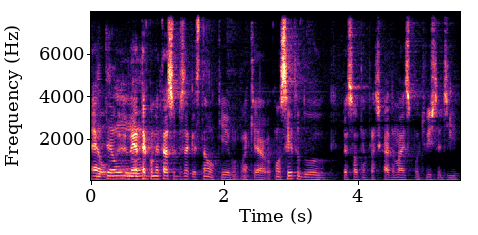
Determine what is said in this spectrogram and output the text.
É, então, eu ia até comentar sobre essa questão, que, que é o conceito do que o pessoal tem praticado mais do ponto de vista de,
